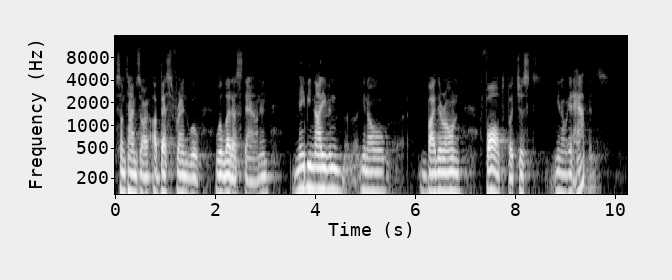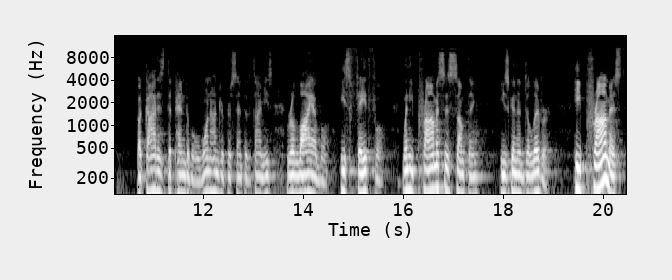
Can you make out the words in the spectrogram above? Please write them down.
sometimes our, our best friend will, will let us down and maybe not even, you know, by their own fault, but just, you know, it happens. But God is dependable 100% of the time. He's reliable, He's faithful. When He promises something, He's going to deliver. He promised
